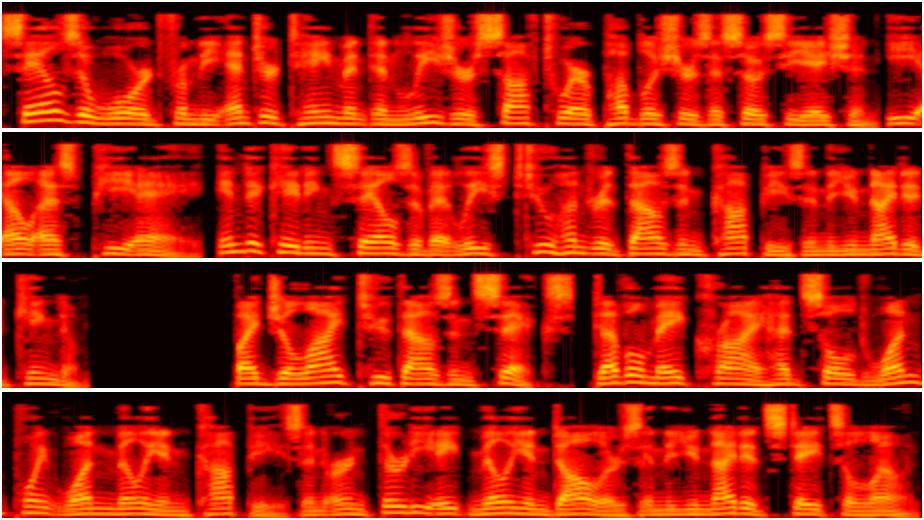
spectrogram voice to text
Sales Award from the Entertainment and Leisure Software Publishers Association indicating sales of at least 200,000 copies in the United Kingdom. By July 2006, Devil May Cry had sold 1.1 million copies and earned $38 million in the United States alone.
